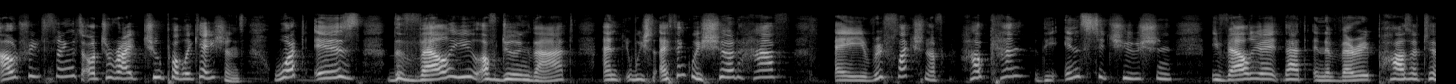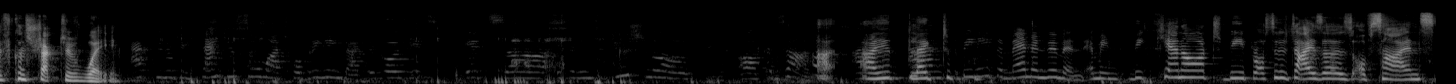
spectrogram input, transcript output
outreach things or to write two publications? What is the value of doing that? And we, I think we should have a reflection of how can the institution evaluate that in a very positive, constructive way. Absolutely. Thank you so much for bringing that because it's, it's, uh, it's an institutional uh, concern. I- I'd like to, men and women. I mean, we cannot be proselytizers of science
